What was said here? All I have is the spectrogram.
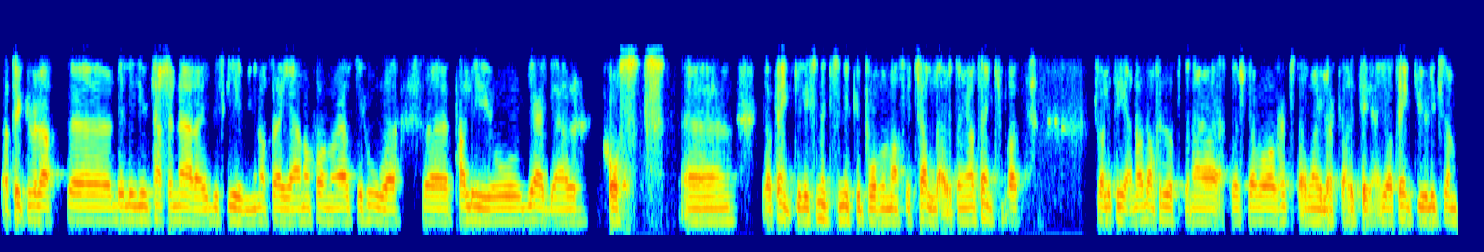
jag tycker väl att eh, det ligger kanske nära i beskrivningen att säga någon form av LTHF, eh, paleo, jägarkost. Eh, jag tänker liksom inte så mycket på vad man ska kalla det utan jag tänker på att kvaliteten av de produkterna jag äter ska vara av högsta möjliga kvalitet. Jag tänker ju liksom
